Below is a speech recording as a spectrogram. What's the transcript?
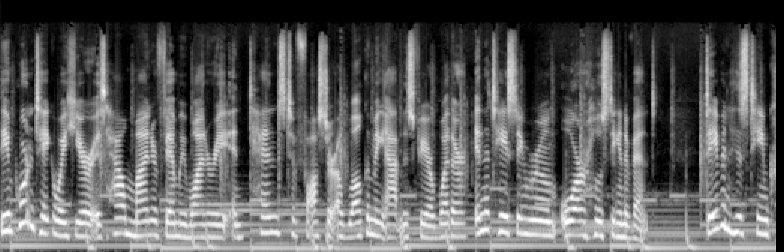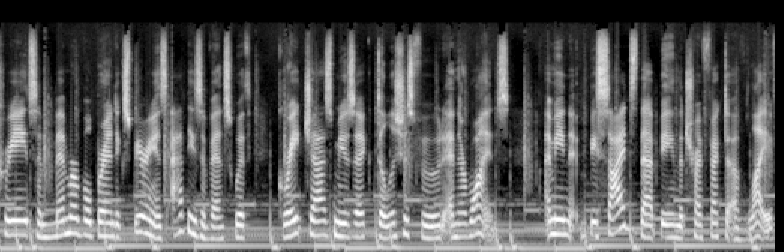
The important takeaway here is how Miner Family Winery intends to foster a welcoming atmosphere, whether in the tasting room or hosting an event. Dave and his team creates a memorable brand experience at these events with great jazz music, delicious food, and their wines. I mean, besides that being the trifecta of life,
